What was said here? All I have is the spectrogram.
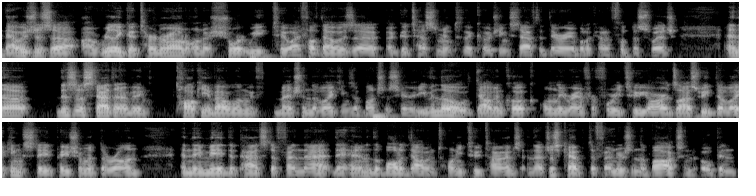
That was just a, a really good turnaround on a short week, too. I thought that was a, a good testament to the coaching staff that they were able to kind of flip the switch. And uh, this is a stat that I've been talking about when we've mentioned the Vikings a bunch this year. Even though Dalvin Cook only ran for 42 yards last week, the Vikings stayed patient with the run and they made the Pats defend that. They handed the ball to Dalvin 22 times, and that just kept defenders in the box and opened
